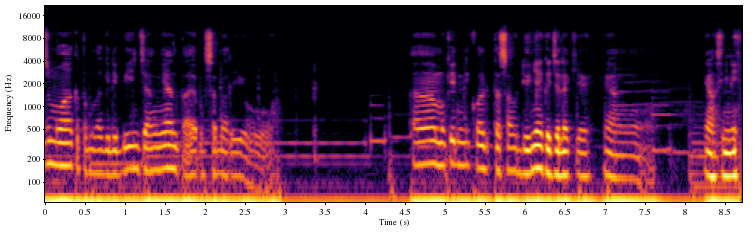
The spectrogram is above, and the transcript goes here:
Semua, ketemu lagi di Bincang Nyantai bersama Rio. Uh, mungkin ini kualitas audionya agak jelek ya, yang yang sini.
